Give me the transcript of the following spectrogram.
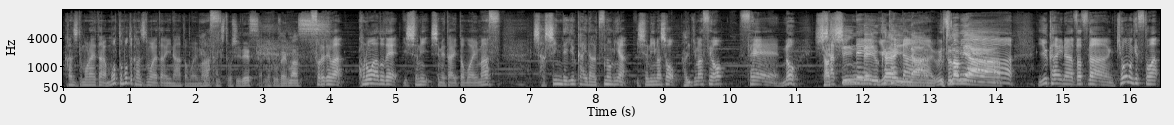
感じてもらえたらもっともっと感じてもらえたらいいなと思います感じてほしいです。ありがとうございます。それではこのワードで一緒に締めたいと思います写真で愉快な宇都宮一緒に言いましょう、はい。いきますよ。せーの。写真で愉快な宇都宮。愉快な雑談。今日のゲストは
